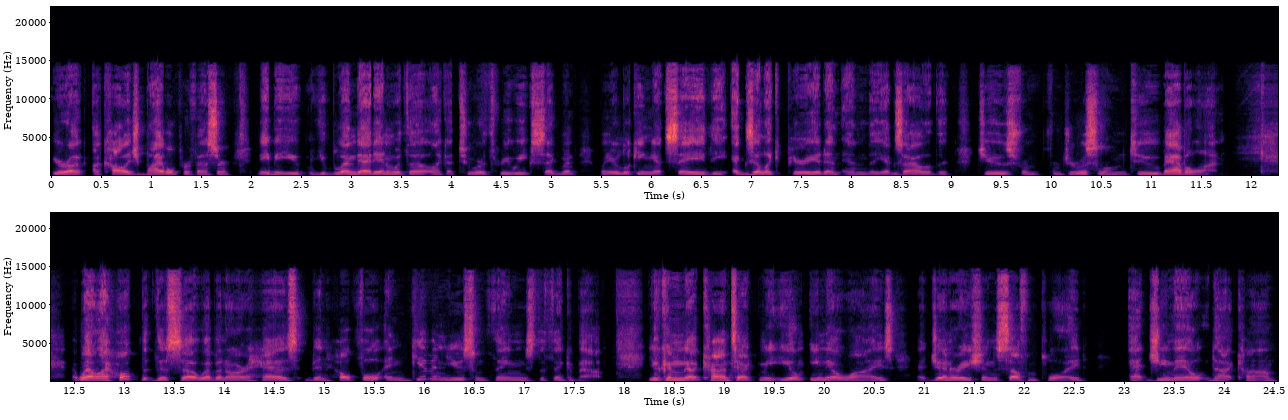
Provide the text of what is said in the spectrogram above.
you're a, a college Bible professor, maybe you, you blend that in with a, like a two or three week segment when you're looking at, say, the exilic period and, and and the exile of the Jews from, from Jerusalem to Babylon. Well, I hope that this uh, webinar has been helpful and given you some things to think about. You can uh, contact me e email wise at generationselfemployed at gmail.com.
